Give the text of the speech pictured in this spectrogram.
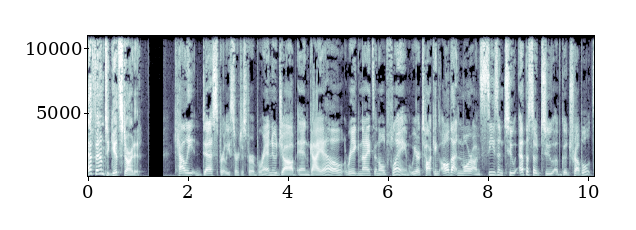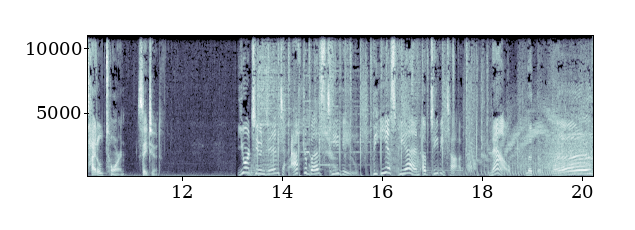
anchor.fm to get started. Callie desperately searches for a brand new job, and Gael reignites an old flame. We are talking all that and more on season two, episode two of Good Trouble, titled Torn. Stay tuned. You're tuned in to AfterBuzz TV, the ESPN of TV talk. Now, let the buzz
